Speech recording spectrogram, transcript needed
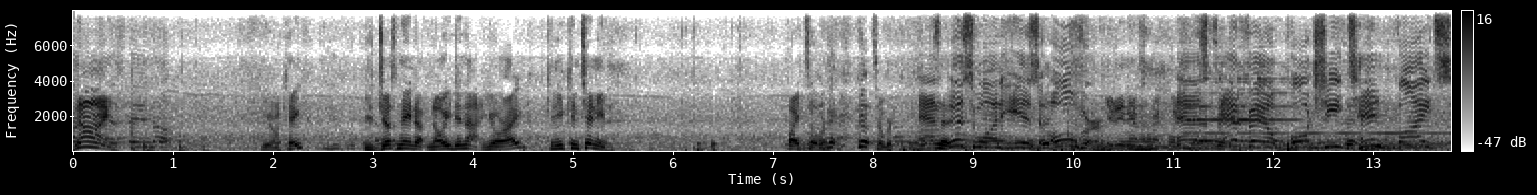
nine. You okay? You just made up. No, you did not. You all right? Can you continue? Fight's over. It's over. And Sit. this one is over. You didn't answer my question. As That's it. Efe 10 fights,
